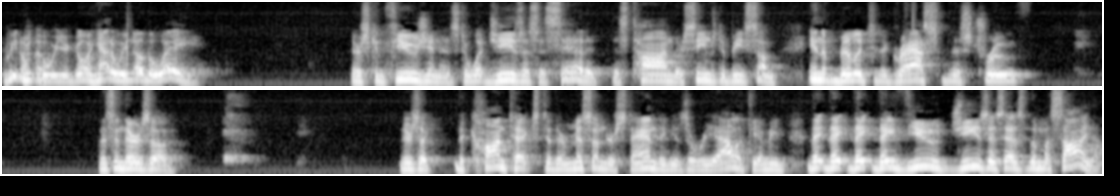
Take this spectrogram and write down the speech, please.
we don't know where you're going. How do we know the way? There's confusion as to what Jesus has said at this time. There seems to be some inability to grasp this truth. Listen, there's a there's a the context to their misunderstanding is a reality. I mean, they they they, they viewed Jesus as the Messiah.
